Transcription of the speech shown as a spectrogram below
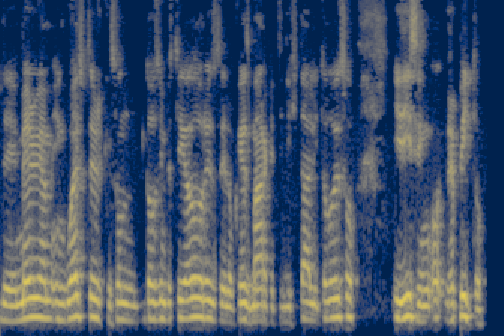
de Merriam y Webster, que son dos investigadores de lo que es marketing digital y todo eso, y dicen, repito,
